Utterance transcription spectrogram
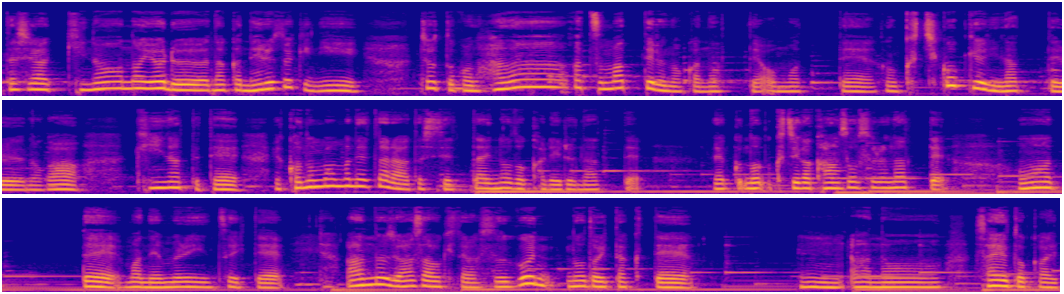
私は昨日の夜、なんか寝るときに、ちょっとこの鼻が詰まってるのかなって思って、この口呼吸になってるのが気になってて、えこのまま寝たら私絶対喉枯れるなって、えの口が乾燥するなって思って、まあ眠りについて、案の定朝起きたらすごい喉痛くて、うん、あのー、左右とかいっ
